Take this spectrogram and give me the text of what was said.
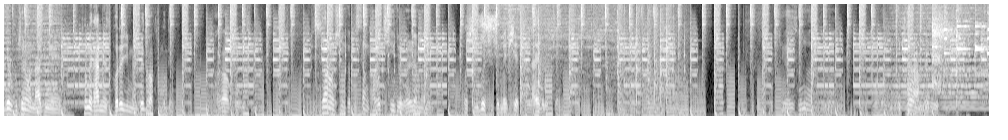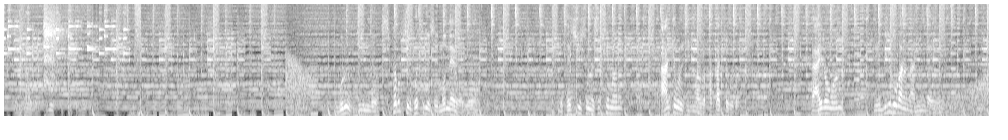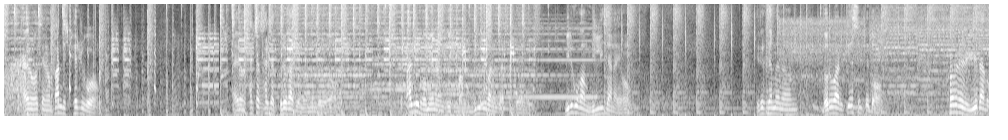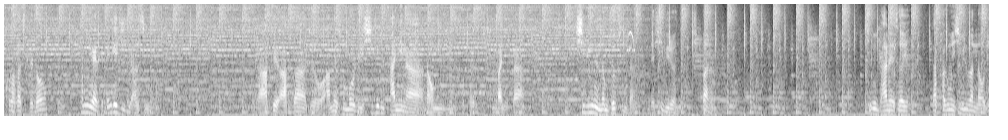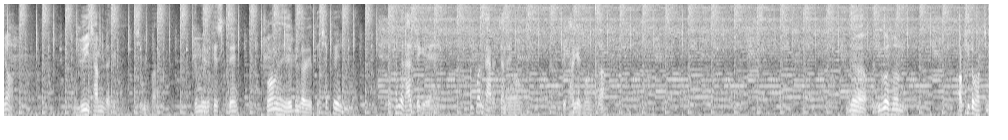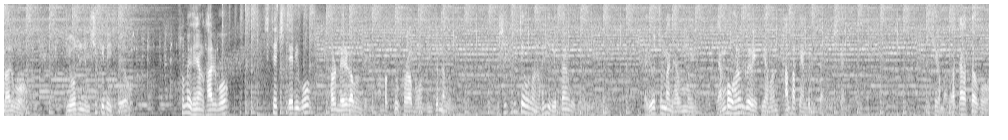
이걸 붙여놓으면 나중에 소매 달면서 벌어지면 빼도 박도 못해. 박아갖고. 비싼 옷이니까 비싼 값어치를 하려면 옷이 입었을 때 맵시에 잘 나야 되겠죠. 제가 이 손님한테는 부탁을 한번 해보겠습니다. 영상을 좀 찍을 수 있게끔 해주세요. 물을 지금 저 허벅지를 버티고 있어요 못 내려가게 될수 있으면 스팀은 안쪽으로 주지 말고 바깥쪽으로 아이롱은 이거 밀고 가는 거 아닙니다 이거. 아이롱 할 때는 반드시 펴주고 아이롱 살짝 살짝 들어가지고 넣는 거예요 빨리 보면은 그것이 막 밀고 가는 것 같은데 밀고 가면 밀리잖아요 이렇게 하면은 노루발을 끼웠을 때도 커널을 위에다 놓고 박았을 때도 섭리가 이렇게 당겨지지 않습니다. 아까, 아까 저 암의 소몰이 11 반이나 좋다 전반이니까 12는 너무 적습니다. 이제 11은 10반은 11 반에서 딱 박으면 11반 나오죠. 눈이 잡니다 지금 11반. 그러면 이렇게 했을 때 중앙에서 어딘가를 이렇게 체크해 줍니다. 선배 달 때게 한 번 달았잖아요. 그 달기가 좋으니까. 이제 이것은 악기도 박지 말고 이 옷은 좀 쉽게 돼 있어요. 소매 그냥 달고 스테치 때리고 바로 내려가 보면 됩니다. 한 바퀴 쭉 돌아보면 일 끝난 겁니다. 실질적으로는 할 일이 없다는 거죠. 요점만 잡으면 양복하는 거에 비하면 반밖에 안 걸린다는 거 시간이 제가 막 왔다 갔다 하고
